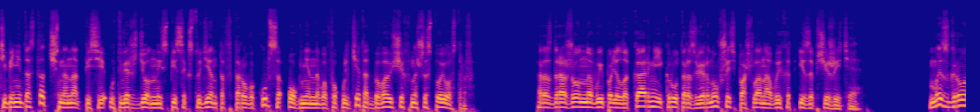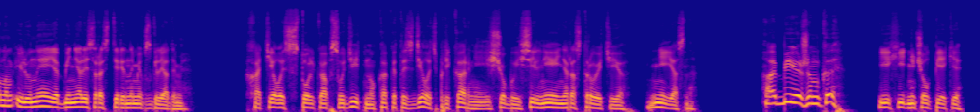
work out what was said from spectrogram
Тебе недостаточно надписи «Утвержденный список студентов второго курса огненного факультета, отбывающих на шестой остров». Раздраженно выпалила Карни и, круто развернувшись, пошла на выход из общежития. Мы с Гроном и Люнеей обменялись растерянными взглядами. Хотелось столько обсудить, но как это сделать при Карни, еще бы и сильнее не расстроить ее, неясно. «Обиженка!» — ехидничал Пеки.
